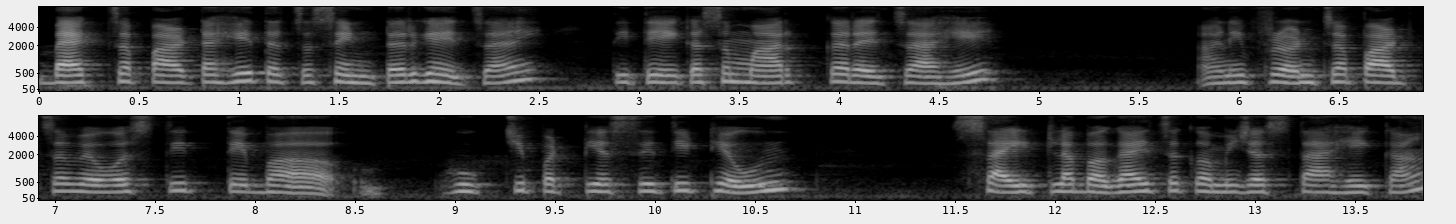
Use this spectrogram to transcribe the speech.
बॅकचा पार्ट आहे त्याचा सेंटर घ्यायचा आहे. तिथे एक असं मार्क करायचं आहे. आणि फ्रंटच्या पार्टचं व्यवस्थित ते भा हुकची पट्टी असते ती ठेवून साईटला बघायचं कमी जास्त आहे का?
